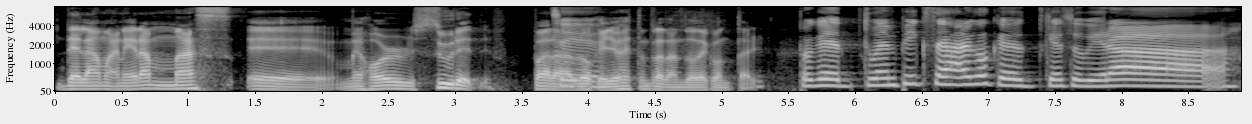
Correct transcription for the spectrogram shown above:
de la manera más eh, mejor suited para Sí. lo que ellos están tratando de contar. Porque Twin Peaks es algo que, que se hubiera...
